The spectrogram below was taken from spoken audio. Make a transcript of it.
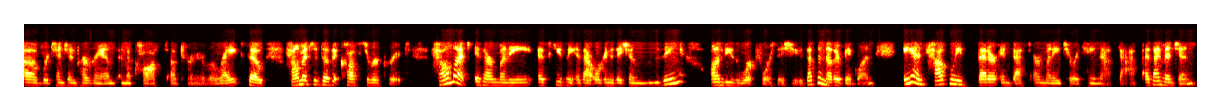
of retention programs and the cost of turnover, right? So how much does it cost to recruit? How much is our money, excuse me, is our organization losing on these workforce issues. That's another big one. And how can we better invest our money to retain that staff? As I mentioned,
